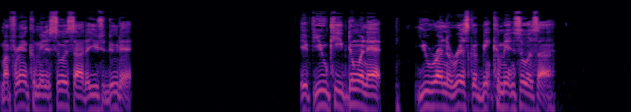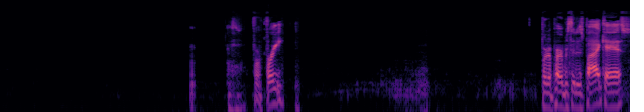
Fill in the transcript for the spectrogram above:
my friend committed suicide, that you should do that? If you keep doing that, you run the risk of being, committing suicide. For free. For the purpose of this podcast.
